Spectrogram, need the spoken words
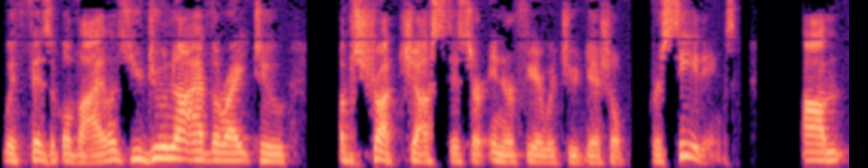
with physical violence. You do not have the right to obstruct justice or interfere with judicial proceedings. Um,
